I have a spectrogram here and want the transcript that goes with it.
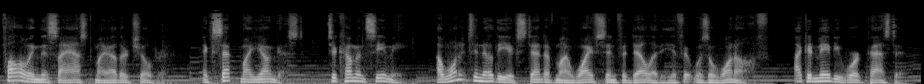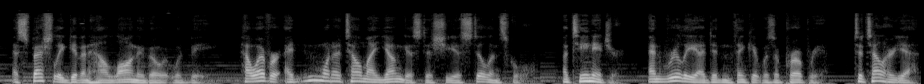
Following this, I asked my other children, except my youngest, to come and see me. I wanted to know the extent of my wife's infidelity if it was a one off. I could maybe work past it, especially given how long ago it would be. However, I didn't want to tell my youngest as she is still in school, a teenager, and really I didn't think it was appropriate to tell her yet.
